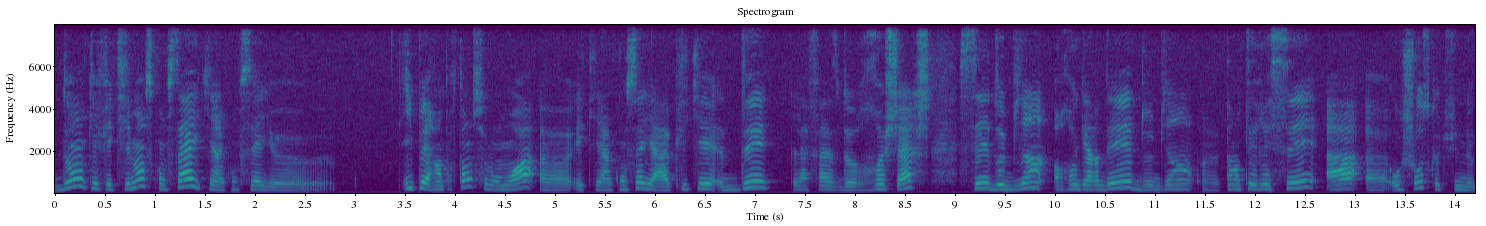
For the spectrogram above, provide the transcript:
Donc effectivement, ce conseil, qui est un conseil euh, hyper important selon moi euh, et qui est un conseil à appliquer dès la phase de recherche, c'est de bien regarder, de bien euh, t'intéresser aux choses que tu ne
